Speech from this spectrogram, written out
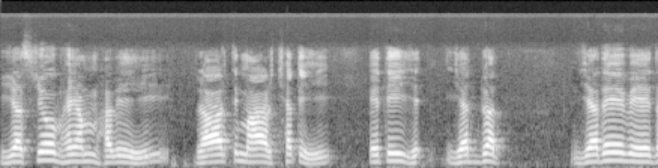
यस्योभयम हविरार्तिमार्छति यद्वत् यदेवेद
